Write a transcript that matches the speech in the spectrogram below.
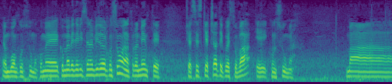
è un buon consumo. Come, come, avete visto nel video del consumo naturalmente cioè, se schiacciate questo va e consuma, ma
